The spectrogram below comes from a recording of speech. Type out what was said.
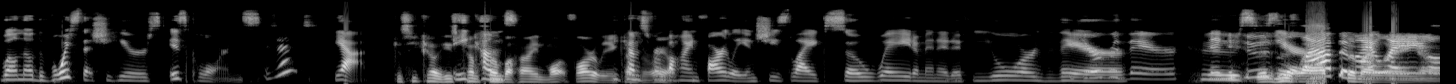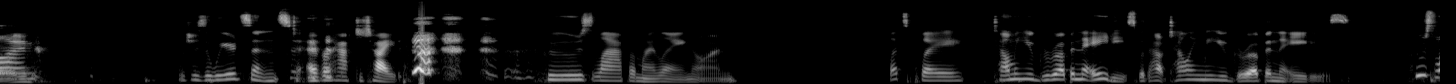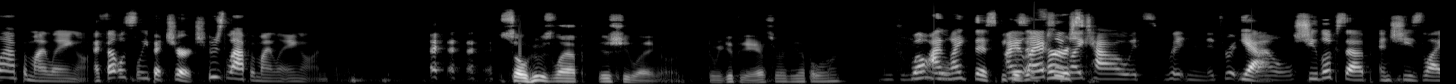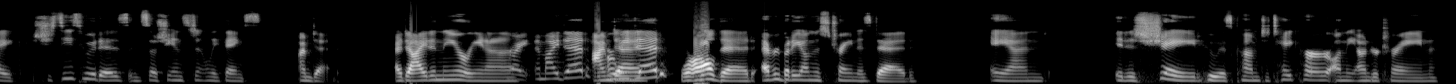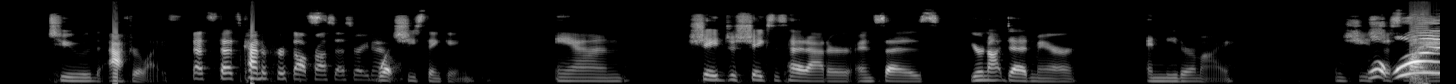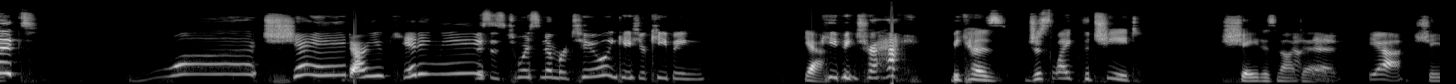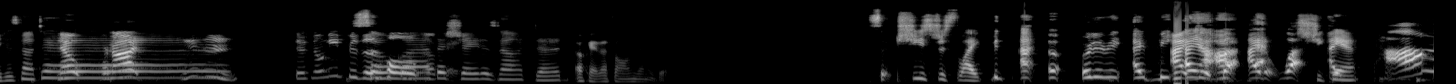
Well, no, the voice that she hears is Kilorn's. Is it? Yeah, Because he, come, he's He comes, from behind Mar- Farley and he comes from behind Farley, and she's like, "So wait a minute, if you're If you're there, over there, then who's whose here?" lap am I laying on? Which is a weird sentence to ever have to type. Whose lap am I laying on? Let's play. Tell me you grew up in the 80s without telling me you grew up in the 80s. Whose lap am I laying on? I fell asleep at church. Whose lap am I laying on? So whose lap is she laying on? Do we get the answer in the epilogue? Well, I like this because I at actually first, like how it's written. It's written yeah, well. she looks up and she's like, she sees who it is, and so she instantly thinks, "I'm dead. I died in the arena. Right. Am I dead? I'm Are dead. we dead? We're all dead. Everybody on this train is dead. And it is Shade who has come to take her on the under train to the afterlife. That's that's kind of her thought process right now. What she's thinking. And Shade just shakes his head at her and says, You're not dead, Mare, and neither am I. And she's Wha- just what? like, What? Shade, are you kidding me? This is twist number two. In case you're keeping yeah. keeping track. Because just like the cheat, Shade is not, Not dead. dead. Yeah. Shade is not dead. Nope, we're not. Mm-mm. There's no need for the so whole. glad okay. that Shade is not dead. Okay, that's all I'm gonna. So she's just like, "But I, uh, what I, be, I- I, I, I don't- what? She can't.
